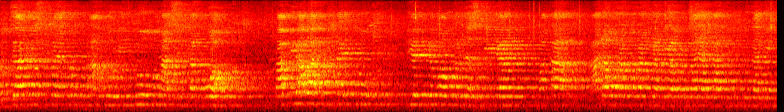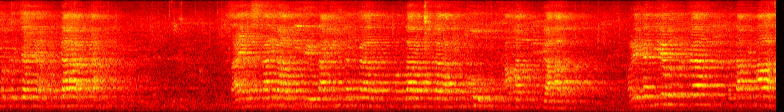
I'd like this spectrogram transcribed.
menjaga supaya kebun itu menghasilkan buah. Tapi Allah kita itu dia tidak mau bekerja sendirian, maka ada orang-orang yang dia percayakan untuk menjadi pekerjanya, garapnya. Sekali dalam video tadi kita juga penggarap-penggarap itu amat jahat. Mereka tidak bekerja, tetapi malah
